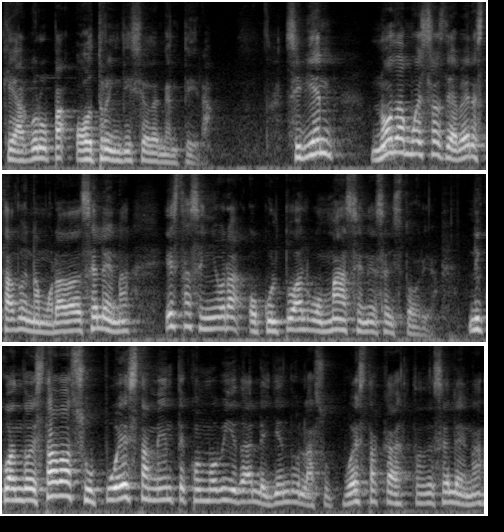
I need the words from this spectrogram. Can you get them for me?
que agrupa otro indicio de mentira. Si bien no da muestras de haber estado enamorada de Selena, esta señora ocultó algo más en esa historia. Ni cuando estaba supuestamente conmovida leyendo la supuesta carta de Selena,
